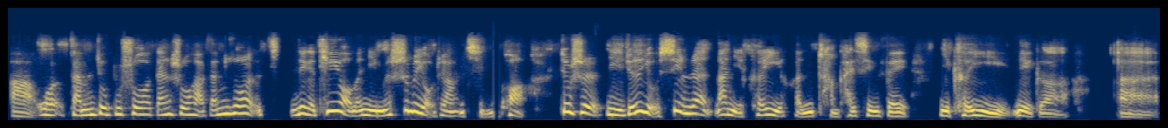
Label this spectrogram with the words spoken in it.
啊，我咱们就不说单说哈，咱们说那个听友们，你们是不是有这样的情况？就是你觉得有信任，那你可以很敞开心扉，你可以那个呃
